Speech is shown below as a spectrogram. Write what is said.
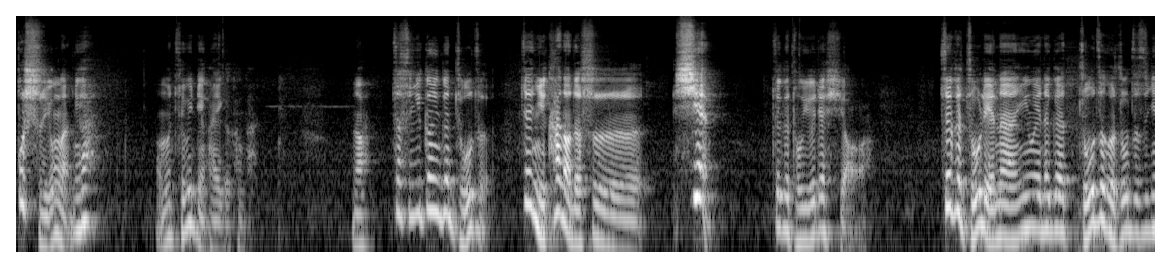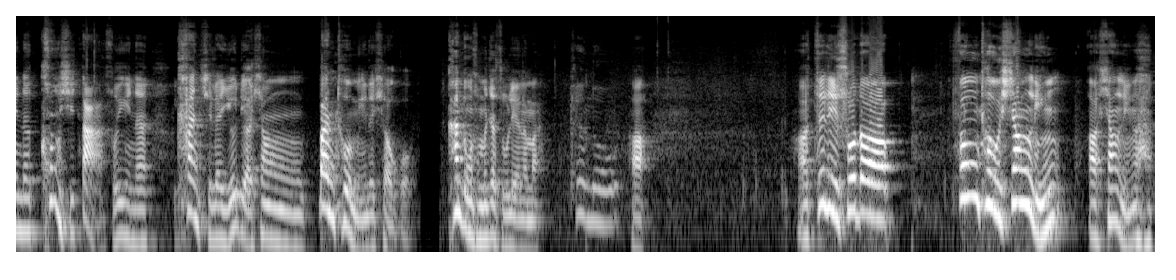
不使用了，你看，我们随便点开一个看看，那这是一根一根竹子，这你看到的是线，这个图有点小啊。这个竹帘呢，因为那个竹子和竹子之间的空隙大，所以呢看起来有点像半透明的效果。看懂什么叫竹帘了吗？看懂。啊啊，这里说到风透香林啊，香林啊，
